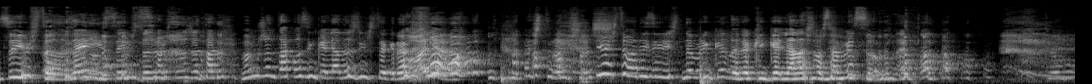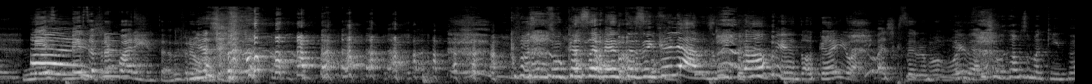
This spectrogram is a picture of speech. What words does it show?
Saímos todas, é isso, saímos todas, vamos todas jantar. Vamos jantar com as encalhadas do Instagram. Olha, As trouxas. Eu estou a dizer isto na brincadeira, que encalhadas nós também somos, né? mesa, mesa para 40. Pronto. Que fazemos um casamento das encalhadas, literalmente, ok? Eu eu acho que isso era uma boa ideia. Colocamos uma quinta.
